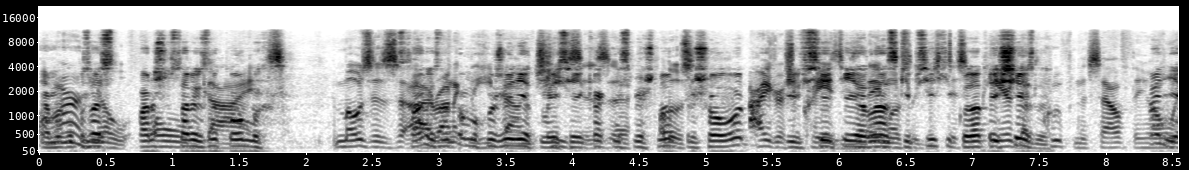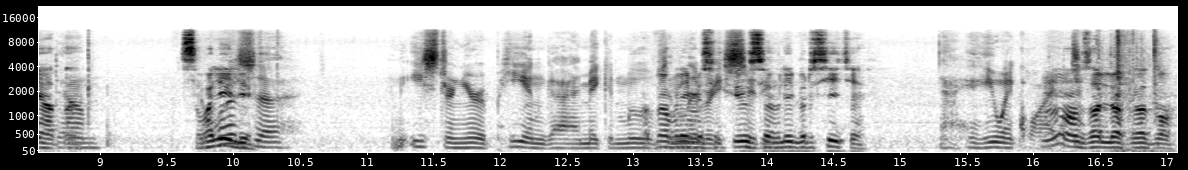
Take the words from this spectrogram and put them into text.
Я могу позвать парочку старых знакомых. Старых знакомых уже нет, Моисей, как не uh, смешно, пришел вот, и все эти ирландские mostly психи just куда-то исчезли. Понятно. Свалили. Одно время светился в. Либер-Сити. Ну, он залег на дно.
